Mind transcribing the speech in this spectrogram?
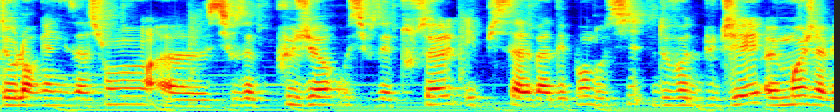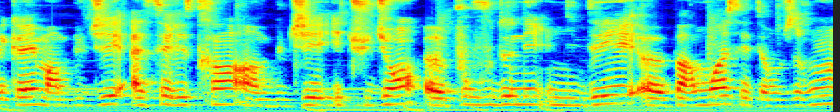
de l'organisation, euh, si vous êtes plusieurs ou si vous êtes tout seul, et puis ça va dépendre aussi de votre budget. moi j'avais quand même un budget assez restreint, un budget étudiant. pour vous donner une idée, par mois c'était environ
